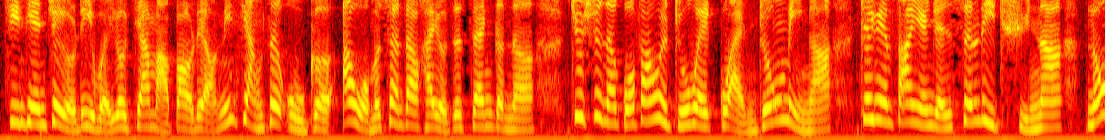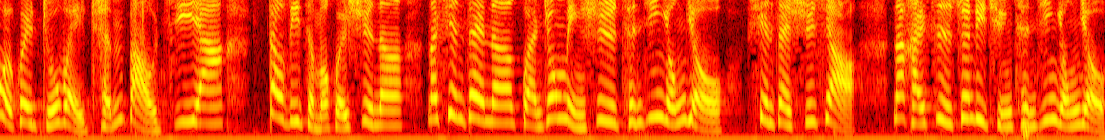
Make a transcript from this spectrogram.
今天就有立委又加码爆料，你讲这五个啊，我们算到还有这三个呢，就是呢，国发会主委管中敏啊，政院发言人孙立群啊，农委会主委陈宝基呀。到底怎么回事呢？那现在呢？管中敏是曾经拥有，现在失效。那还是孙立群曾经拥有，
